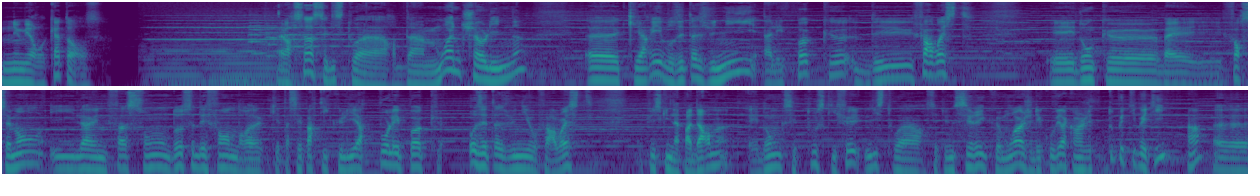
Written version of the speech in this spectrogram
Numéro 14. Alors ça, c'est l'histoire d'un moine Shaolin euh, qui arrive aux États-Unis à l'époque du Far West. Et donc, euh, ben, forcément, il a une façon de se défendre qui est assez particulière pour l'époque aux États-Unis, au Far West, puisqu'il n'a pas d'armes. Et donc, c'est tout ce qui fait l'histoire. C'est une série que moi j'ai découvert quand j'étais tout petit petit. Hein, euh,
